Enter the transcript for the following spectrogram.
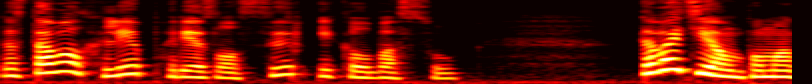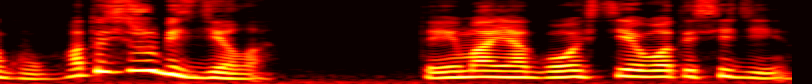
доставал хлеб, резал сыр и колбасу. «Давайте я вам помогу, а то сижу без дела». «Ты моя гостья, вот и сиди».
